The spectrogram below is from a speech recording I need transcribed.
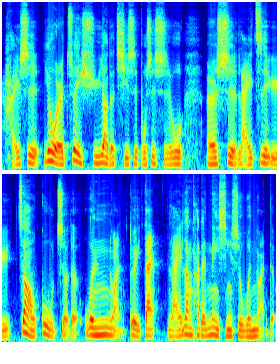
还是幼儿最需要的其实不是食物，而是来自于照顾者的温暖对待，来让他的内心是温暖的。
